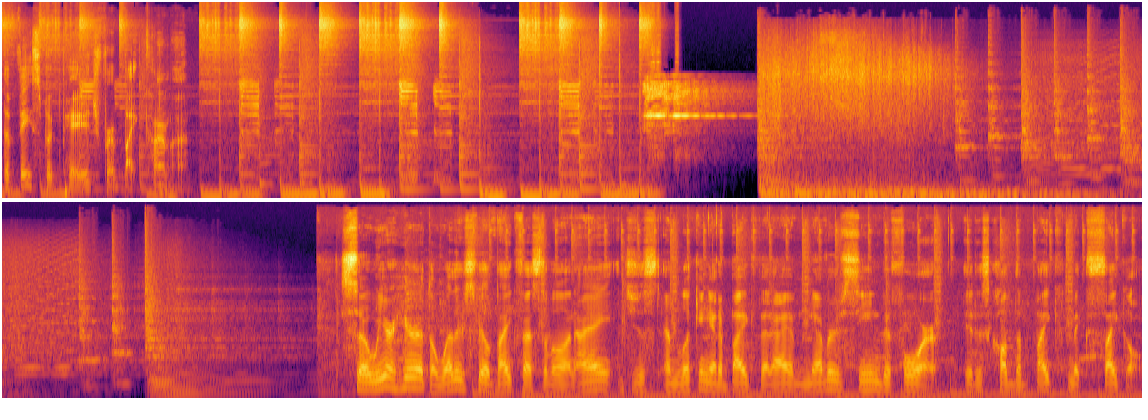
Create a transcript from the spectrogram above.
the Facebook page for Bike Karma. So we are here at the Wethersfield Bike Festival, and I just am looking at a bike that I have never seen before. It is called the Bike McCycle,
